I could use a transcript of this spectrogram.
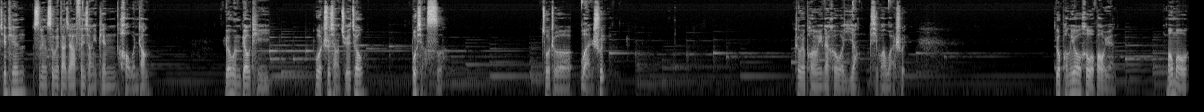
今天四零四为大家分享一篇好文章。原文标题：我只想绝交，不想死。作者晚睡。这位朋友应该和我一样喜欢晚睡。有朋友和我抱怨，某某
